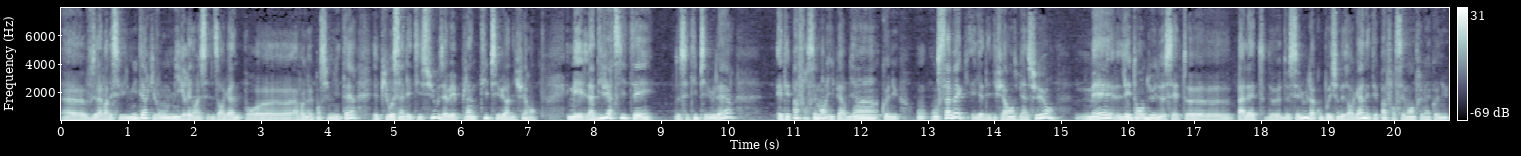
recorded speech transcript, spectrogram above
vous allez avoir des cellules immunitaires qui vont migrer dans les organes pour avoir une réponse immunitaire. Et puis au sein des tissus, vous avez plein de types cellulaires différents. Mais la diversité de ces types cellulaires n'était pas forcément hyper bien connu. On, savait qu'il y a des différences, bien sûr, mais l'étendue de cette euh, palette de, cellules, la composition des organes, n'était pas forcément très bien connue.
